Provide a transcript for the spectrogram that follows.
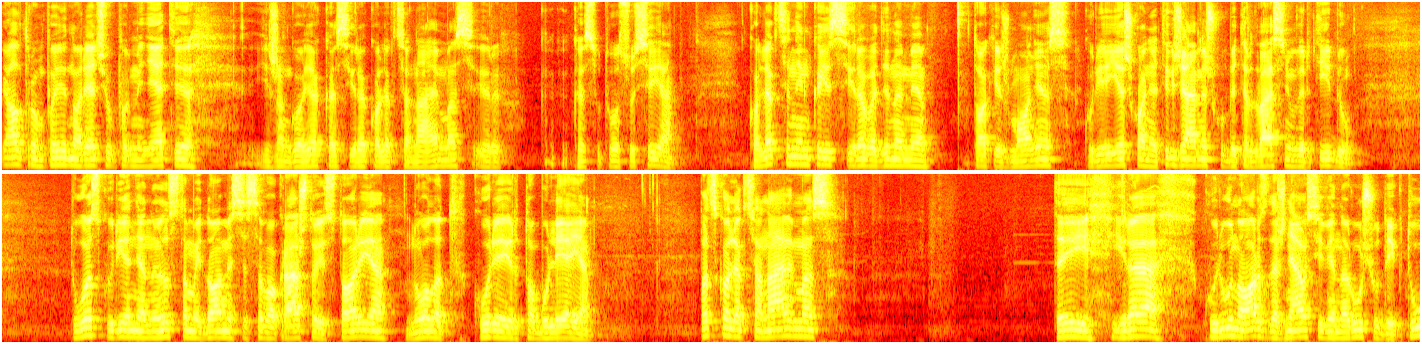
Gal trumpai norėčiau paminėti įžangoje, kas yra kolekcionavimas ir kas su tuo susiję. Kolekcininkais yra vadinami tokie žmonės, kurie ieško ne tik žemiškų, bet ir dvasinių vertybių. Tuos, kurie nenuilstamai domisi savo krašto istoriją, nuolat kūrė ir tobulėja. Pats kolekcionavimas tai yra kurių nors dažniausiai vienarūšių daiktų,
